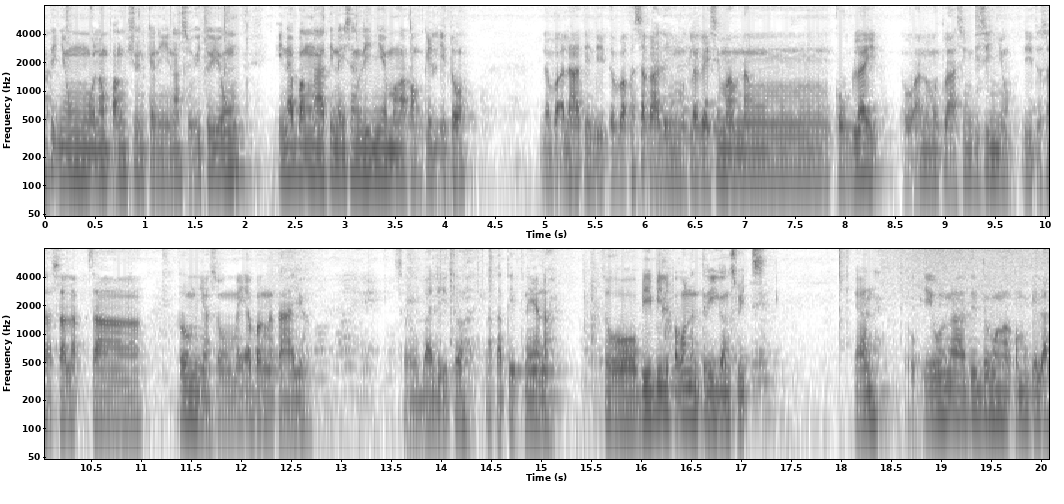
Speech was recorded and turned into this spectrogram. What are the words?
natin yung walang function kanina. So ito yung inabang natin na isang linya mga kamukil ito. Inaba natin dito baka sakaling maglagay si ma'am ng cove light o ano mang klaseng disenyo dito sa sala, sa room niya. So may abang na tayo. So bali ito nakatip na yan ah. So bibili pa ako ng 3 gang switch. Yan. So, iwan natin ito mga kamugila.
